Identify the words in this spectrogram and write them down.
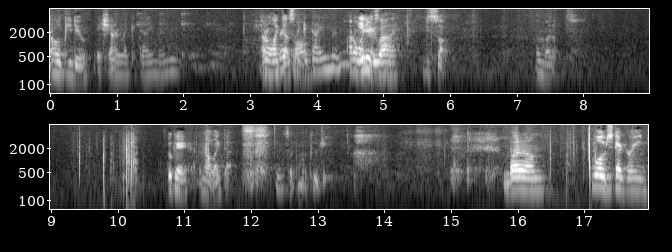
I hope you do. They shine like a diamond. I don't like that Like song. a diamond. I don't Neither like that do song. I. You suck. Oh my nuts. Okay, I'm not like that. You suck on my coochie. But um, Whoa, it just got green.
